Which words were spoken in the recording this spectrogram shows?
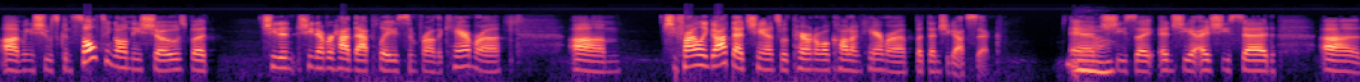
I mean, she was consulting on these shows, but she didn't. She never had that place in front of the camera. Um, she finally got that chance with Paranormal Caught on Camera, but then she got sick and Yeah. she said and she as she said uh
